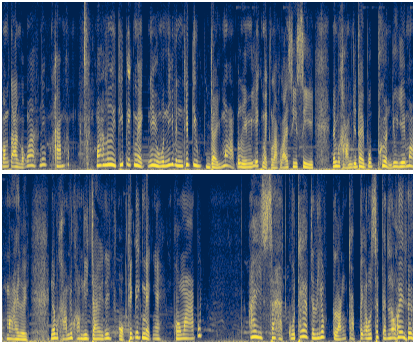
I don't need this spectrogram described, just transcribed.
บางตาลบอกว่านี่ขามครับ มาเลยทิป X Max นี่วันนี้เป็นทิปที่ใหญ่มากเลยมี X Max หลากหลายซีซีในมะขามจะได้พบเพื่อนเยอะแยะมากมายเลยในมะขามด้วยความดีใจได้ออกทิป X Max ไงพอมาปุ๊บไอ้สัตว์กูแทบจะเลี้ยวหลังกลับไปเอาเซ็ตแปดร้อยเลย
